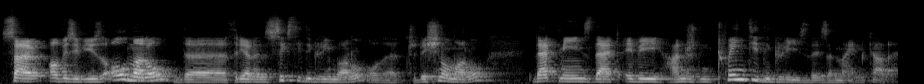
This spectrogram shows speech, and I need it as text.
So obviously if you use the old model, the 360 degree model or the traditional model, that means that every 120 degrees there's a main color.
